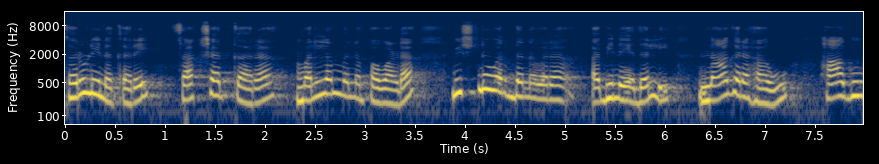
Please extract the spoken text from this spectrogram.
ಕರುಳಿನ ಕರೆ, ಸಾಕ್ಷಾತ್ಕಾರ, ಮಲ್ಲಮ್ಮನ ಪವಾಡ, ವಿಷ್ಣುವರ್ಧನ್ ಅವರ ಅಭಿನಯದಲ್ಲಿ ನಾಗರಹಾವು ಹಾಗೂ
